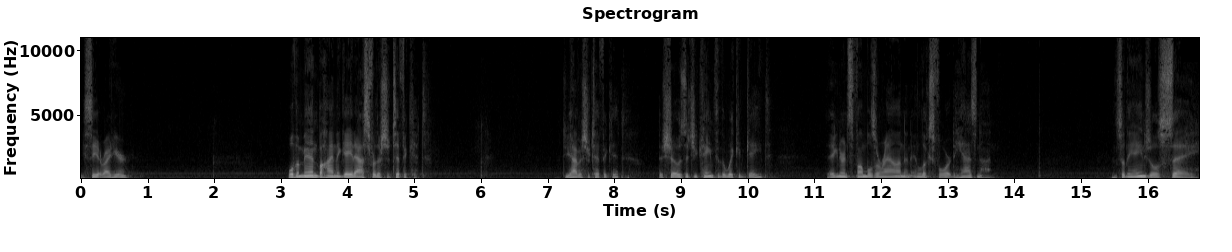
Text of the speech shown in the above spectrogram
You see it right here? Well, the men behind the gate ask for their certificate. Do you have a certificate that shows that you came through the wicket gate? Ignorance fumbles around and, and looks for it, and he has none. And so the angels say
